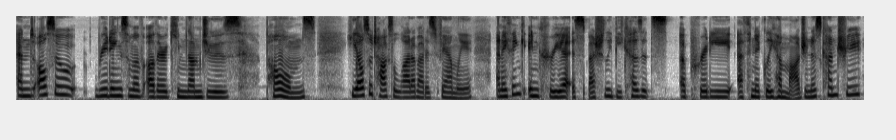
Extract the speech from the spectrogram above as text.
and also reading some of other Kim Namju's poems, he also talks a lot about his family. And I think in Korea, especially because it's a pretty ethnically homogenous country,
